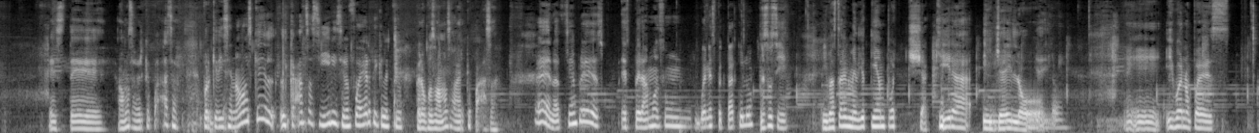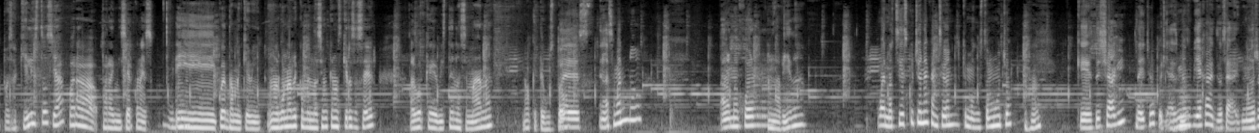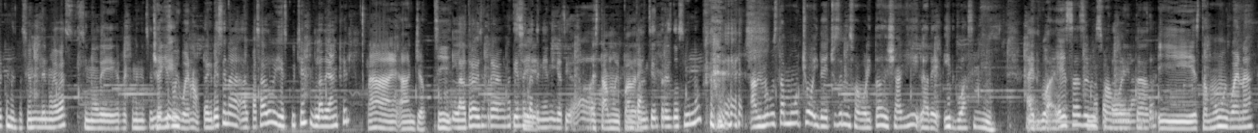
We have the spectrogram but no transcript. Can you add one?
Este, vamos a ver qué pasa. Porque dicen, no, es que el, el Kansas City se ve fuerte y que ching-". Pero pues vamos a ver qué pasa. Bueno, siempre es- esperamos un buen espectáculo. Eso sí. Y va a estar en medio tiempo Shakira y J-Lo. Y lo- Y, bueno, pues, pues aquí listos ya para, para iniciar con eso. Y cuéntame, Kevin, ¿alguna recomendación que nos quieras hacer? ¿Algo que viste en la semana? ¿Algo que te gustó Pues en la semana no. A lo mejor, en la vida? bueno, sí escuché una canción que me gustó mucho, Ajá. Que es de Shaggy, de hecho, pues ya es más vieja, o sea, no es recomendación de nuevas, sino de recomendación de Shaggy que es muy bueno. regresen a- al pasado y escuchen la de Ángel. Ah, Angel, sí. La otra vez entré a una tienda y la tenían y yo así, "Ah, Está muy padre. Infancia en 3, 2, 1. A mí me gusta mucho y de hecho es de mis favoritas de Shaggy, la de It Wasn't Me. Ah, It esa es de mis de favoritas y está muy buena.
